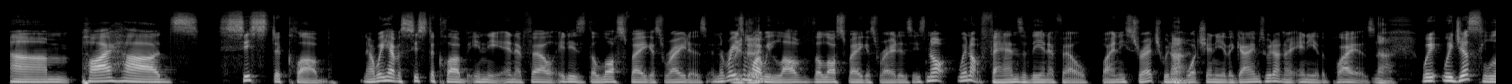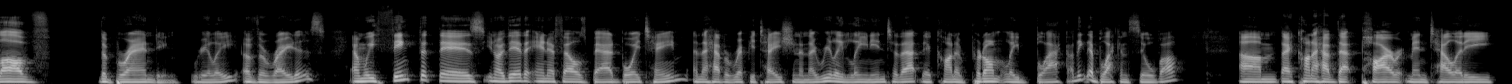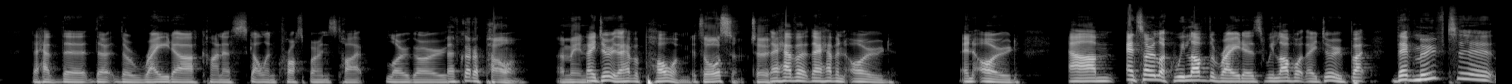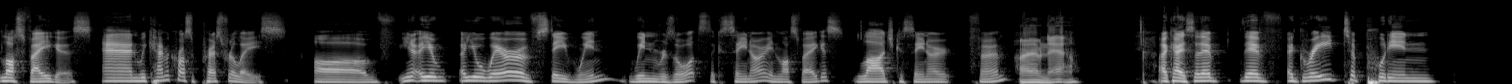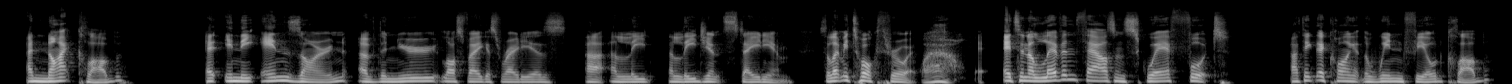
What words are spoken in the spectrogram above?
um, Pie Hard's sister club. Now we have a sister club in the NFL. It is the Las Vegas Raiders, and the We reason why we love the Las Vegas Raiders is not we're not fans of the NFL by any stretch. We don't watch any of the games. We don't know any of the players. No. We we just love the branding really of the Raiders, and we think that there's you know they're the NFL's bad boy team, and they have a reputation, and they really lean into that. They're kind of predominantly black. I think they're black and silver. Um, they kind of have that pirate mentality. They have the the the Raider kind of skull and crossbones type logo. They've got a poem. I mean, They do. They have a poem. It's awesome too. They have a they have an ode, an ode. Um, and so look, we love the Raiders, we love what they do, but they've moved to Las Vegas, and we came across a press release of you know are you are you aware of Steve Wynn Wynn Resorts, the casino in Las Vegas, large casino firm? I am now. Okay, so they've they've agreed to put in a nightclub in the end zone of the new Las Vegas Raiders uh, Alle- Allegiant Stadium. So let me talk through it. Wow. It's an 11,000 square foot, I think they're calling it the Wynn Field Club.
